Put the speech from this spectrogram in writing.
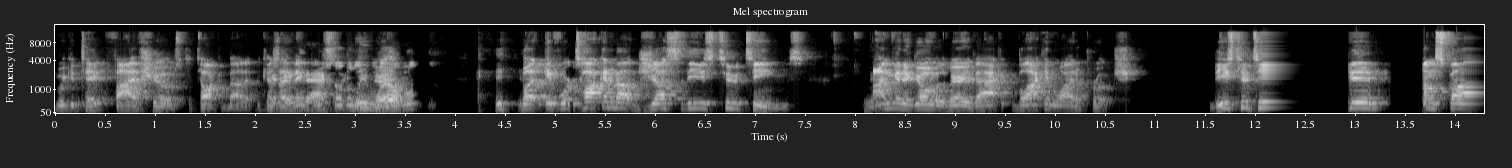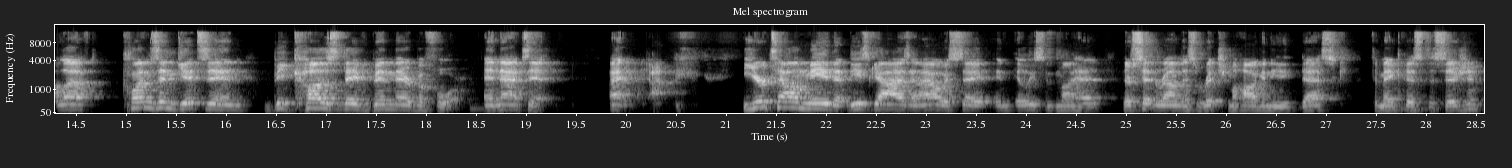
we could take five shows to talk about it because I think there's so many We will. But if we're talking about just these two teams, I'm going to go with a very back, black and white approach. These two teams did one spot left. Clemson gets in because they've been there before, and that's it. I, I, you're telling me that these guys, and I always say, in, at least in my head, they're sitting around this rich mahogany desk to make this decision.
